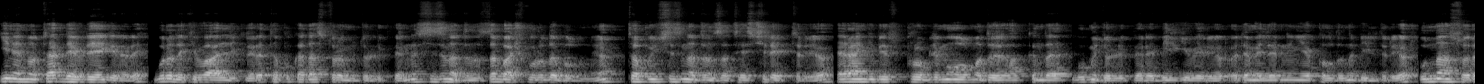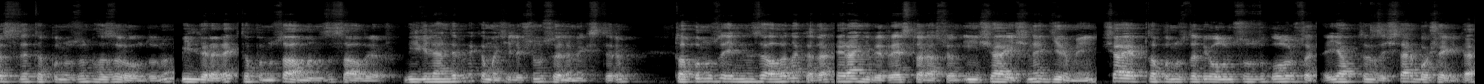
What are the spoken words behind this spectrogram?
yine noter devreye girerek buradaki valiliklere, tapu kadastro müdürlüklerine sizin adınıza başvuruda bulunuyor. Tapuyu sizin adınıza tescil ettiriyor. Herhangi bir problemi olmadığı hakkında bu müdürlüklere bilgi veriyor. Ödemelerinin yapıldığını bildiriyor. Bundan sonra size tapunuzun hazır olduğunu bildirerek tapunuzu almanızı sağlıyor. Bilgilendirmek amacıyla şunu söylemek isterim. Tapunuzu elinize alana kadar herhangi bir restorasyon, inşa işine girmeyin. Şayet tapunuzda bir olumsuzluk olursa yaptığınız işler boşa gider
